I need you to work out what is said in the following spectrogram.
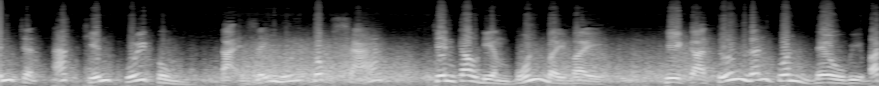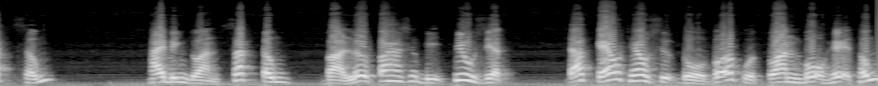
Đến trận ác chiến cuối cùng tại dãy núi Cốc Xá trên cao điểm 477 thì cả tướng lẫn quân đều bị bắt sống. Hai binh đoàn Sắc Tông và Lơ Pa sẽ bị tiêu diệt đã kéo theo sự đổ vỡ của toàn bộ hệ thống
